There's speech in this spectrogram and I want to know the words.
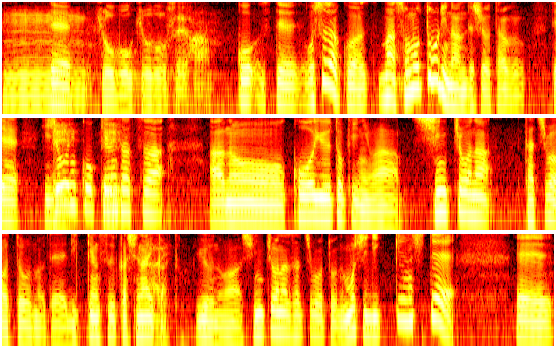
で共謀共同正犯。こうでおそらくは、まあ、その通りなんでしょう、多分。で非常にこう検察は、あのーこういう時には慎重な立場を問うので、立件するかしないかというのは、慎重な立場を問うので、もし立件して、えー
